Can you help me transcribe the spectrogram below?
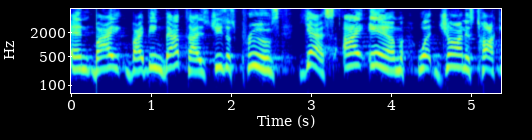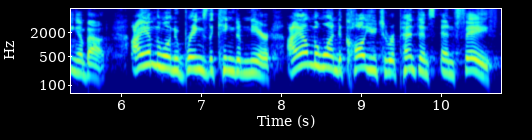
And by, by being baptized, Jesus proves, yes, I am what John is talking about. I am the one who brings the kingdom near. I am the one to call you to repentance and faith.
